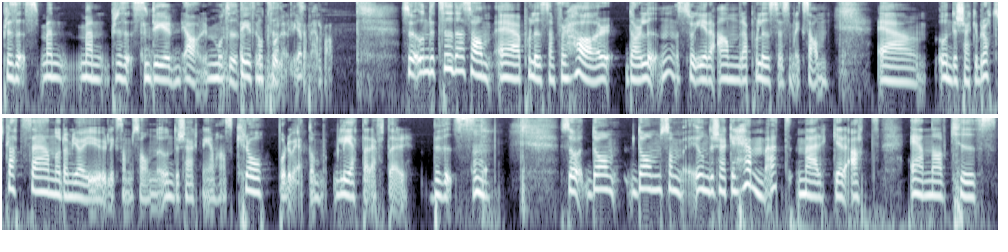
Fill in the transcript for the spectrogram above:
precis. Men, men precis. Det är, ja, motivet. Det är ett motiv liksom, Japp. i alla fall. Så under tiden som eh, polisen förhör Darlene så är det andra poliser som liksom eh, undersöker brottsplatsen och de gör ju liksom sån undersökning av hans kropp och du vet, de letar efter bevis. Typ. Så de, de som undersöker hemmet märker att en av Keiths,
